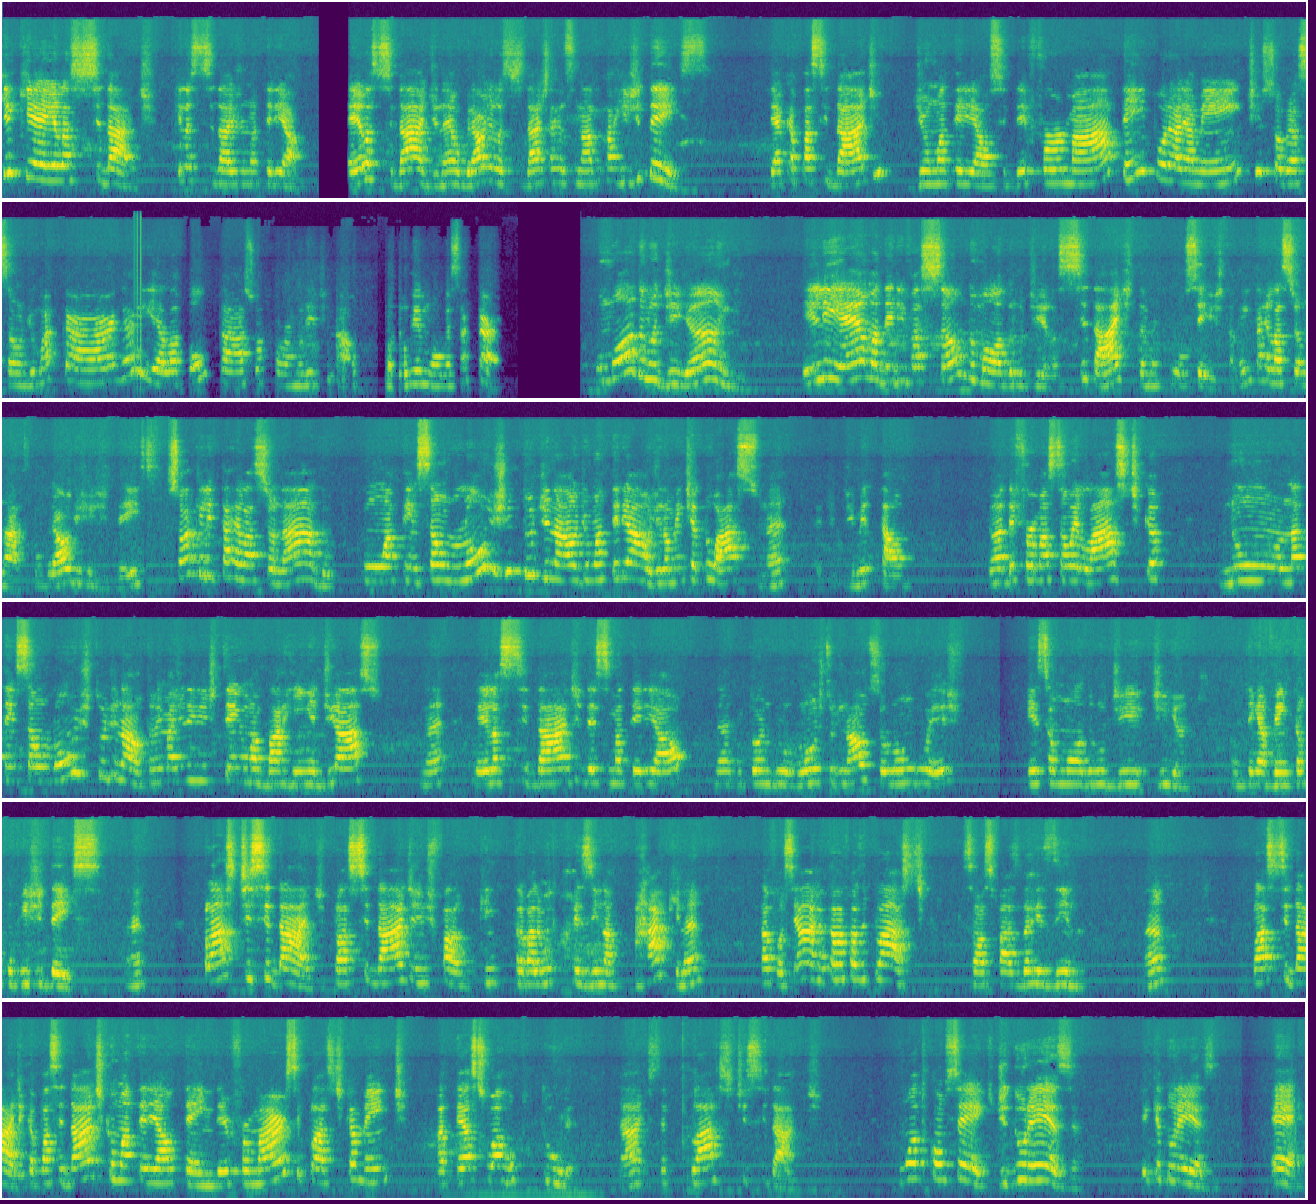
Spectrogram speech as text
que, que é elasticidade? Que elasticidade do material? A elasticidade, né, o grau de elasticidade está relacionado com a rigidez. Tem a capacidade de um material se deformar temporariamente sob a ação de uma carga e ela voltar à sua forma original quando eu removo essa carga. O módulo de Young, ele é uma derivação do módulo de elasticidade, também, ou seja, também está relacionado com o grau de rigidez, só que ele está relacionado com a tensão longitudinal de um material, geralmente é do aço, né? É de, de metal. Então, a deformação elástica no, na tensão longitudinal. Então, imagine que a gente tem uma barrinha de aço, né? E a elasticidade desse material, né, em torno do longitudinal, do seu longo eixo, esse é o módulo de, de Young. Então, tem a ver, então, com rigidez, né? Plasticidade. Plasticidade, a gente fala, quem trabalha muito com resina hack, né? Ela falou assim, ah, já está na fase plástica, que são as fases da resina, né? Plasticidade, a capacidade que o material tem de deformar-se plasticamente até a sua ruptura. Tá? Isso é plasticidade. Um outro conceito de dureza. O que é dureza? É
